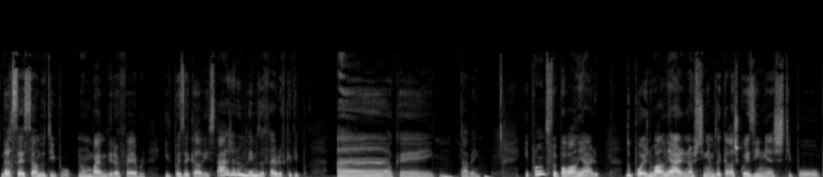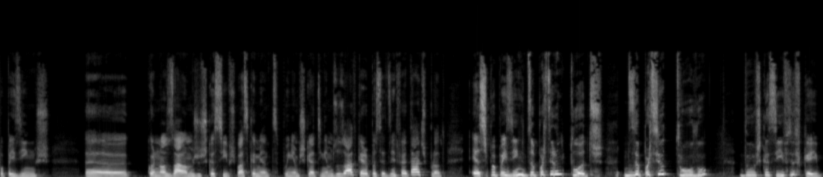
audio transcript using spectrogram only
da recepção do tipo, não me vai medir a febre. E depois é que ela disse, ah, já não medimos a febre. Eu fiquei tipo, ah, ok, está bem. E pronto, fui para o balneário. Depois, no balneário, nós tínhamos aquelas coisinhas, tipo papeizinhos, uh, quando nós usávamos os cacifes, basicamente punhamos que já tínhamos usado, que era para ser desinfetados, pronto. Esses papeizinhos desapareceram todos. Desapareceu tudo dos cacifes e fiquei,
